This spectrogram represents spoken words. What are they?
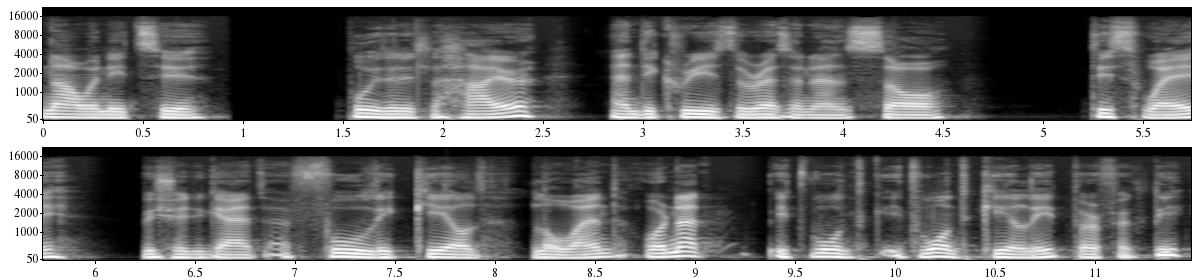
now we need to pull it a little higher and decrease the resonance. So this way we should get a fully killed low end or not it won't it won't kill it perfectly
